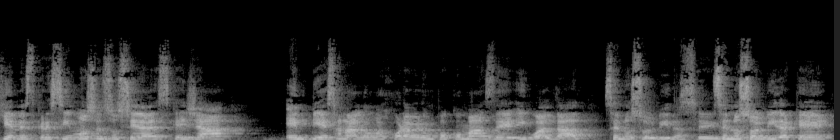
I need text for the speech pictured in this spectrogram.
quienes crecimos en sociedades que ya empiezan a lo mejor a ver un poco más de igualdad, se nos olvida. Sí. Se nos olvida que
